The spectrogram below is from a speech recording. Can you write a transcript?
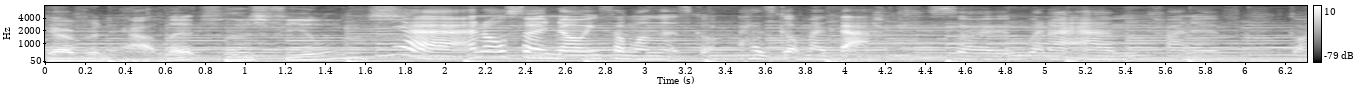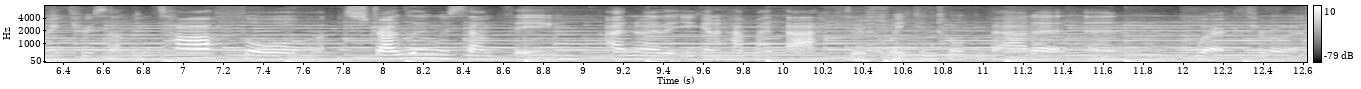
you have an outlet for those feelings. Yeah, and also knowing someone that's got has got my back. So when I am kind of going through something tough or struggling with something, I know that you're going to have my back and that we can talk about it and work through it.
